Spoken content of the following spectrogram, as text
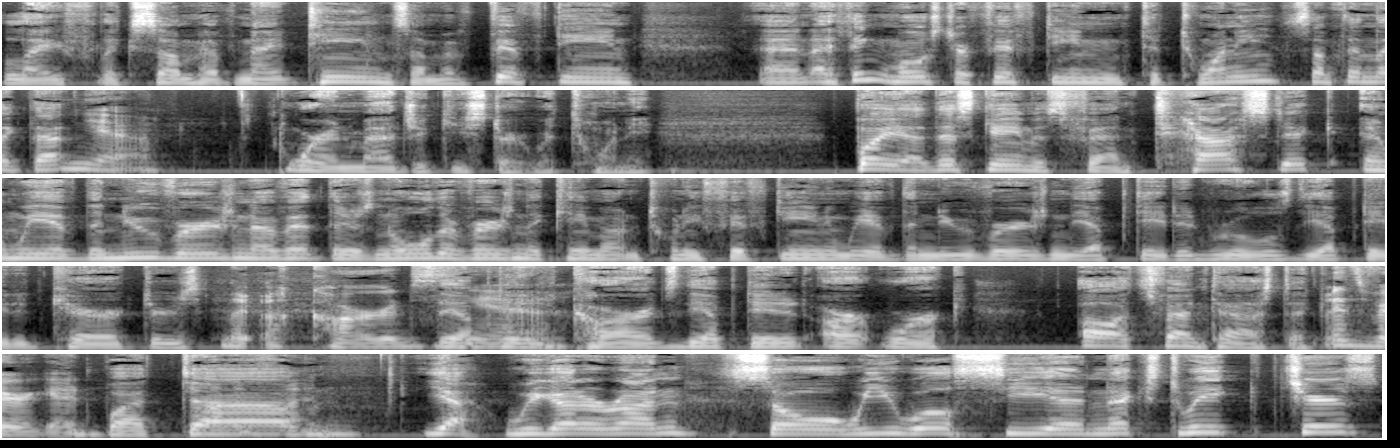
life. Like some have nineteen, some have fifteen, and I think most are fifteen to twenty, something like that. Yeah. Where in Magic you start with 20. But yeah, this game is fantastic, and we have the new version of it. There's an older version that came out in 2015, and we have the new version, the updated rules, the updated characters, the cards, the updated yeah. cards, the updated artwork. Oh, it's fantastic. It's very good. But um, yeah, we got to run, so we will see you next week. Cheers.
